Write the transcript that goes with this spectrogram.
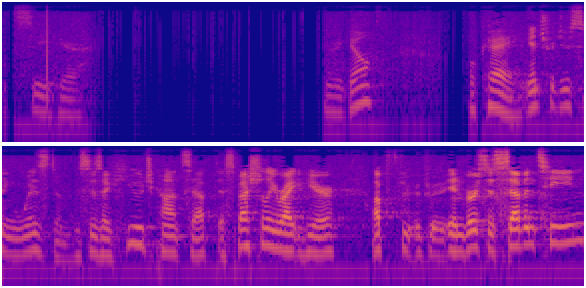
Let's see here. Here we go. Okay, introducing wisdom. This is a huge concept, especially right here, up through, in verses 17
